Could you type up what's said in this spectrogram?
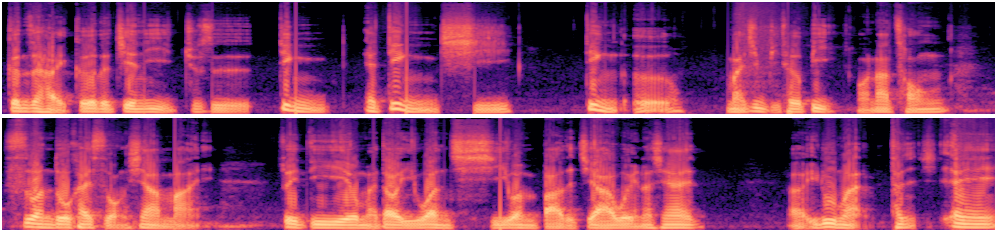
跟着海哥的建议，就是定呃定期定额买进比特币哦。那从四万多开始往下买，最低也有买到一万七、万八的价位。那现在呃一路买，它呃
